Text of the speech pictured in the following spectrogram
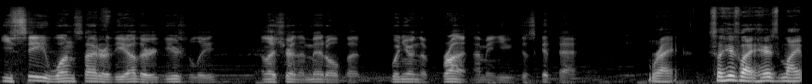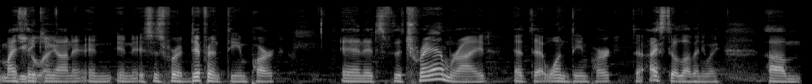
you see one side or the other usually, unless you're in the middle. But when you're in the front, I mean, you just get that. Right. So here's why. Here's my my Eagle thinking on it, and and it's just for a different theme park, and it's the tram ride at that one theme park that I still love anyway. Um,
